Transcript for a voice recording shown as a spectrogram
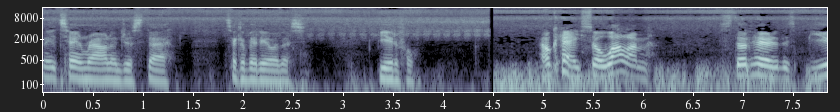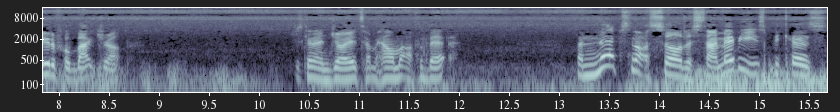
I need to turn around and just uh, take a video of this. Beautiful. Okay, so while I'm stood here at this beautiful backdrop, just gonna enjoy it, take my helmet off a bit. My neck's not sore this time. Maybe it's because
